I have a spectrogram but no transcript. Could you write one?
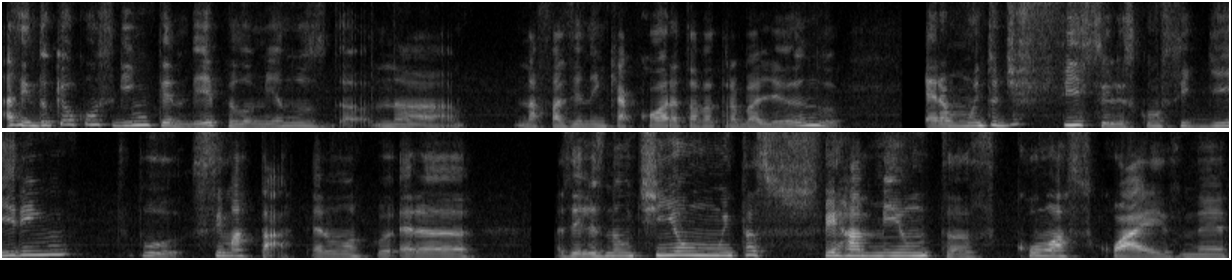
assim do que eu consegui entender, pelo menos na, na fazenda em que a Cora estava trabalhando, era muito difícil eles conseguirem, tipo, se matar. Era uma era mas eles não tinham muitas ferramentas com as quais, né,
